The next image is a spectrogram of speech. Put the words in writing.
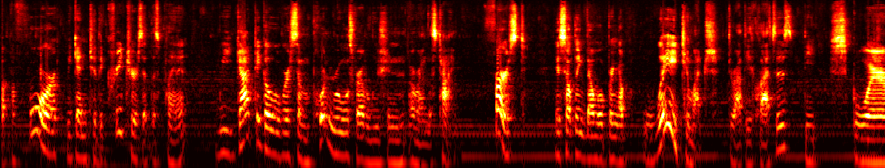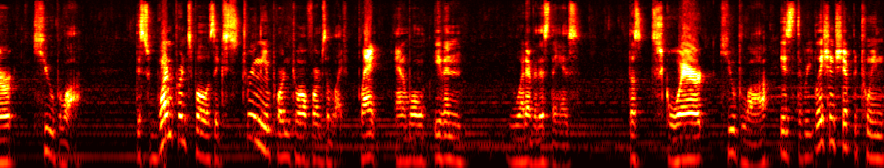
But before we get into the creatures of this planet, we got to go over some important rules for evolution around this time. First is something that will bring up way too much throughout these classes, the square cube law. This one principle is extremely important to all forms of life. Plant, animal, even whatever this thing is. The square cube law is the relationship between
